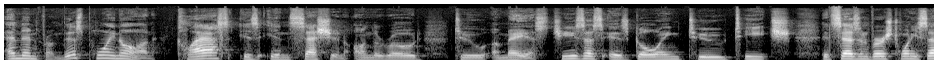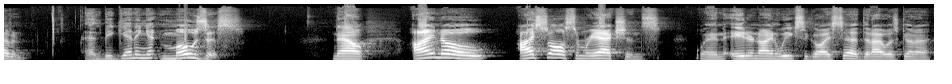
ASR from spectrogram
And then from this point on, class is in session on the road to Emmaus. Jesus is going to teach. It says in verse 27 and beginning at Moses. Now, I know I saw some reactions when eight or nine weeks ago I said that I was going to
